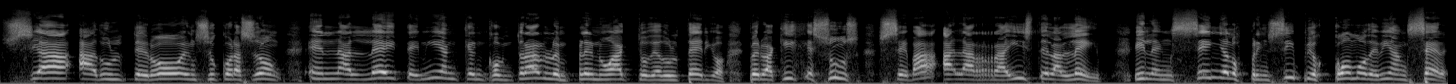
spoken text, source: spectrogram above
ya adulteró en su corazón. En la ley tenían que encontrarlo en pleno acto de adulterio. Pero aquí Jesús se va a la raíz de la ley y le enseña los principios cómo debían ser,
